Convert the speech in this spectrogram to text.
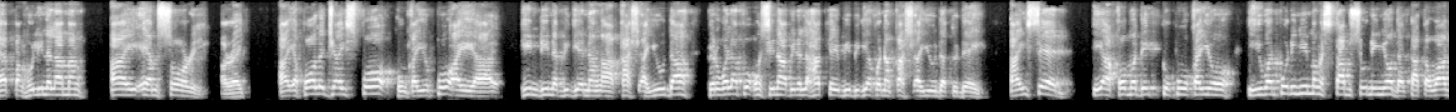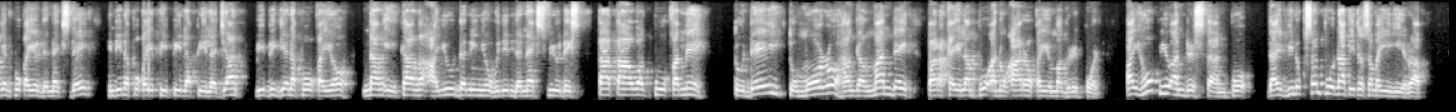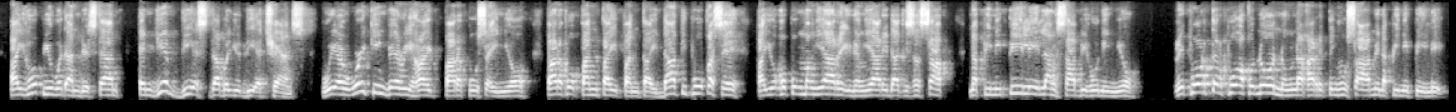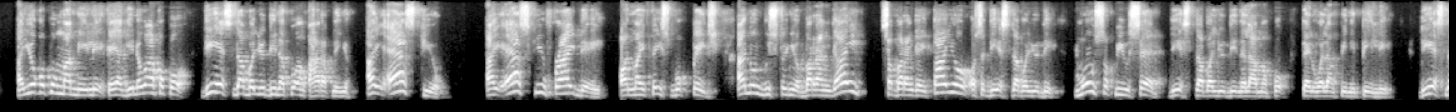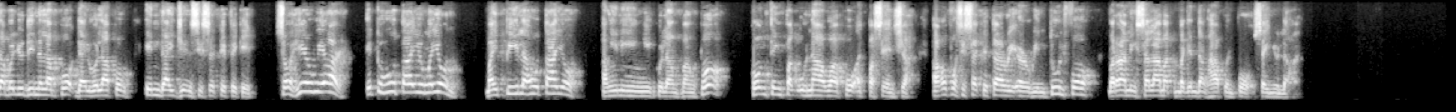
Eh, panghuli na lamang, I am sorry. All right? I apologize po kung kayo po ay ah, hindi nabigyan ng ah, cash ayuda. Pero wala po akong sinabi na lahat kayo bibigyan ko ng cash ayuda today. I said, i-accommodate ko po kayo. Iwan po ninyo yung mga stabso ninyo dahil tatawagan po kayo the next day. Hindi na po kayo pipila-pila dyan. Bibigyan na po kayo ng ika nga ayuda ninyo within the next few days. Tatawag po kami today, tomorrow, hanggang Monday para kailan po anong araw kayo mag-report. I hope you understand po dahil binuksan po natin ito sa mahihirap. I hope you would understand and give DSWD a chance. We are working very hard para po sa inyo, para po pantay-pantay. Dati po kasi, ayoko pong mangyari, yung nangyari dati sa SAP, na pinipili lang sabi ho ninyo. Reporter po ako noon nung nakarating ho sa amin na pinipili. Ayoko pong mamili, kaya ginawa ko po, DSWD na po ang kaharap ninyo. I ask you, I ask you Friday on my Facebook page, anong gusto nyo, barangay, sa barangay tayo o sa DSWD? Most of you said DSWD na lamang po dahil walang pinipili. DSWD na lang po dahil wala pong indigency certificate. So here we are. Ito ho tayo ngayon. May pila ho tayo. Ang hinihingi ko lang bang po, konting pag-unawa po at pasensya. Ako po si Secretary Erwin Tulfo. Maraming salamat at magandang hapon po sa inyo lahat.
